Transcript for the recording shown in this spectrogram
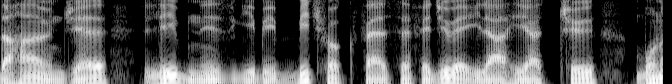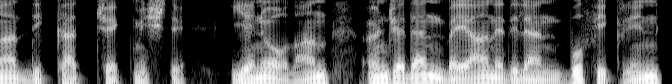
Daha önce Leibniz gibi birçok felsefeci ve ilahiyatçı buna dikkat çekmişti. Yeni olan, önceden beyan edilen bu fikrin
